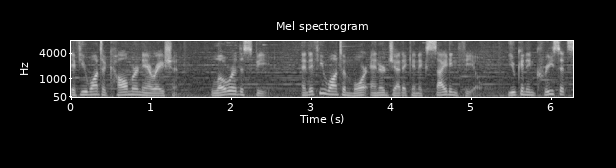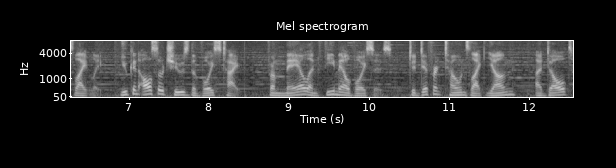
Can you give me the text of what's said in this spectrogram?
If you want a calmer narration, lower the speed. And if you want a more energetic and exciting feel, you can increase it slightly. You can also choose the voice type, from male and female voices, to different tones like young, adult,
